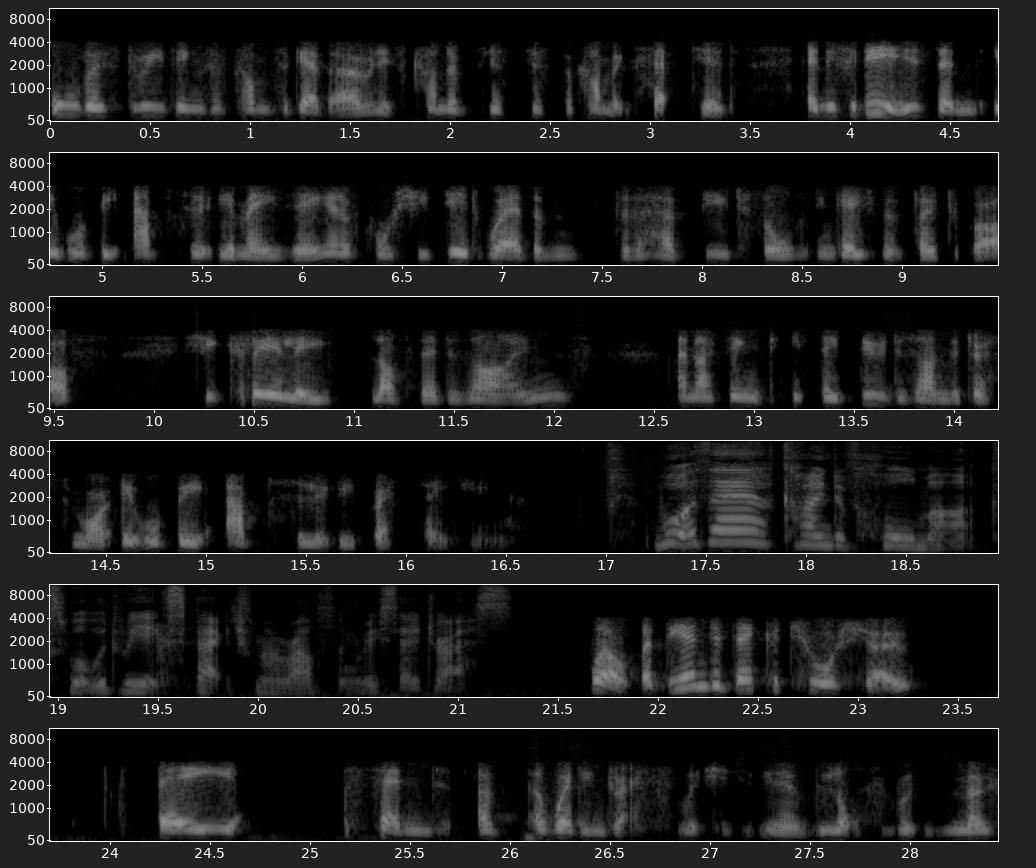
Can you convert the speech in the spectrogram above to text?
all those three things have come together, and it's kind of just just become accepted. And if it is, then it will be absolutely amazing. And of course, she did wear them for the, her beautiful engagement photographs. She clearly loves their designs. And I think if they do design the dress tomorrow, it will be absolutely breathtaking. What are their kind of hallmarks? What would we expect from a Ralph and Russo dress? Well, at the end of their couture show, they send a, a wedding dress, which is you know lots of most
